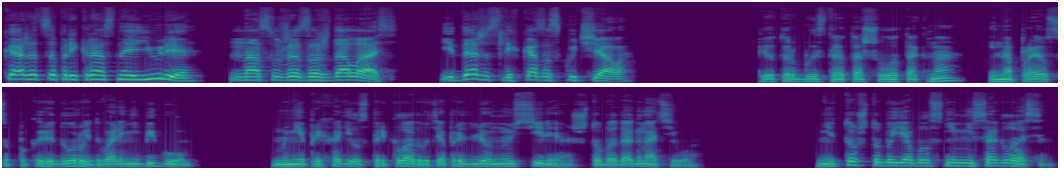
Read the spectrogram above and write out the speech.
Кажется, прекрасная Юлия нас уже заждалась и даже слегка заскучала. Петр быстро отошел от окна и направился по коридору едва ли не бегом. Мне приходилось прикладывать определенные усилия, чтобы догнать его. Не то чтобы я был с ним не согласен.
